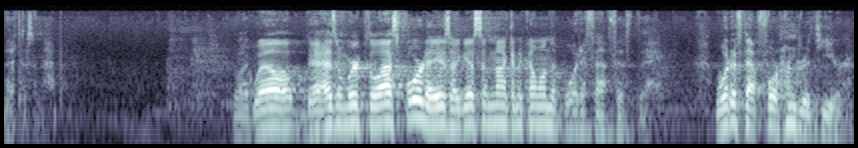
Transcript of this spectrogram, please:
that doesn't happen. You're like, well, that hasn't worked the last four days. I guess I'm not going to come on that. What if that fifth day? What if that 400th year?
